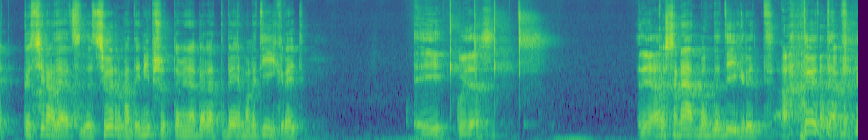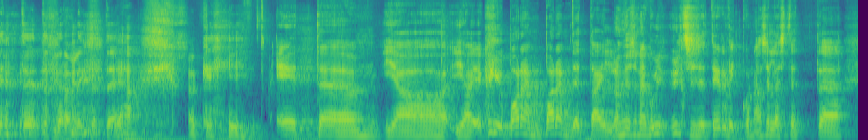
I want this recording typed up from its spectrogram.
et kas sina teadsid, et sõrmede nipsutamine peletab eemale tiigreid? ei, kuidas? Jah. kas sa näed mõnda tiigrit? töötab töötab järelikult jah Jah. okei et ähm, ja, ja, ja kõige parem, parem detail, noh, ühesõnaga üld- üldse see tervikuna sellest, et äh,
